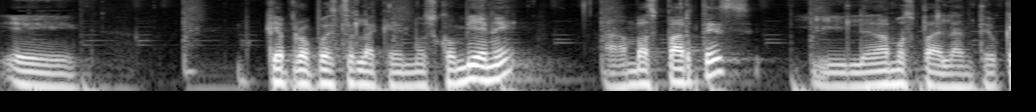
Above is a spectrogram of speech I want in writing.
eh, qué propuesta es la que nos conviene a ambas partes y le damos para adelante, ¿ok?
